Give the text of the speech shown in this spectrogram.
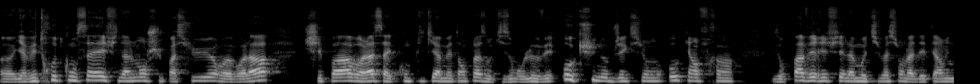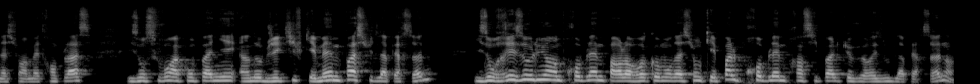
euh, il y avait trop de conseils, finalement, je suis pas sûr, euh, voilà, je sais pas, voilà, ça va être compliqué à mettre en place. Donc, ils ont levé aucune objection, aucun frein. Ils n'ont pas vérifié la motivation, la détermination à mettre en place. Ils ont souvent accompagné un objectif qui est même pas celui de la personne. Ils ont résolu un problème par leur recommandation qui n'est pas le problème principal que veut résoudre la personne.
